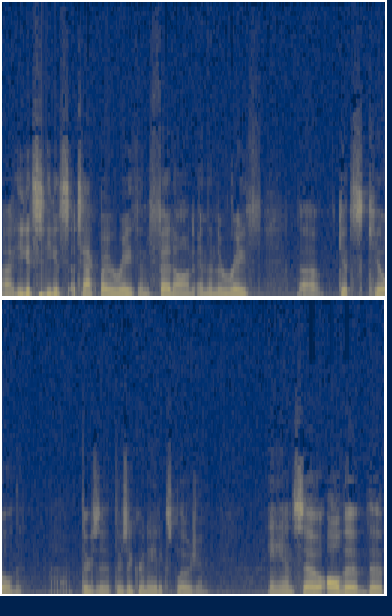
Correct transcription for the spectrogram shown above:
uh, he gets he gets attacked by a wraith and fed on, and then the wraith uh, gets killed. Uh, there's a there's a grenade explosion, and so all the, the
